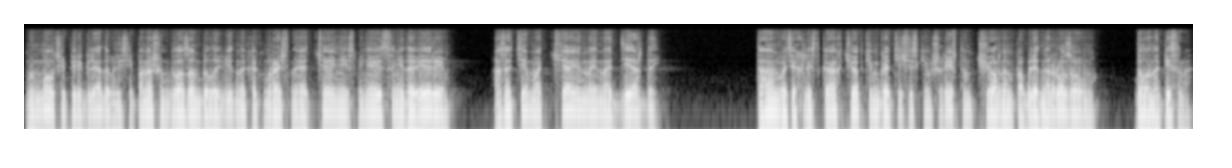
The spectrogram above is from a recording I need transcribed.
мы молча переглядывались, и по нашим глазам было видно, как мрачное отчаяние сменяется недоверием, а затем отчаянной надеждой. Там, в этих листках, четким готическим шрифтом, черным по бледно-розовому, было написано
